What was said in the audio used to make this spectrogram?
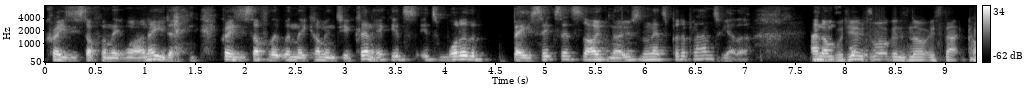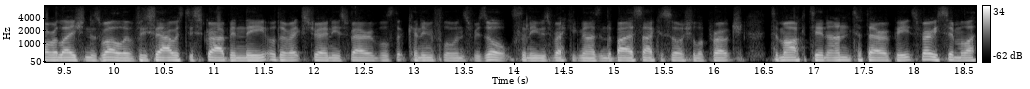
crazy stuff when they, well, I know you're doing crazy stuff when they come into your clinic. It's, it's what are the basics? Let's diagnose and let's put a plan together. And well, James Morgan's noticed that correlation as well. Obviously, I was describing the other extraneous variables that can influence results, and he was recognizing the biopsychosocial approach to marketing and to therapy. It's very similar.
